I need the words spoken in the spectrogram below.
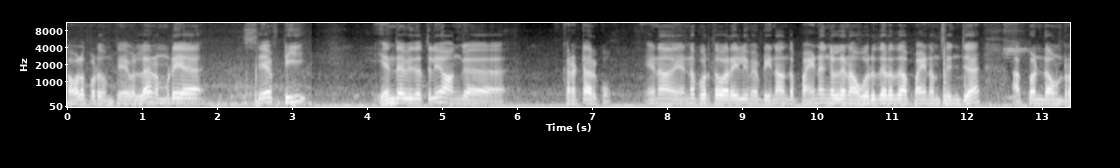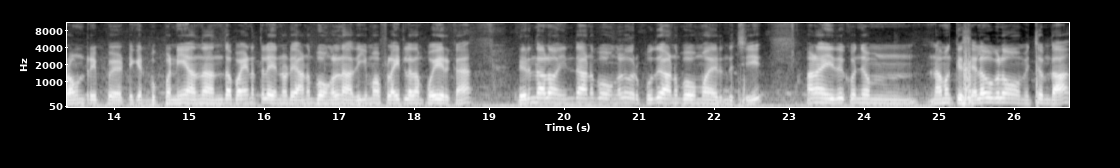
கவலைப்படவும் தேவையில்லை. நம்முடைய சேஃப்டி எந்த விதத்துலேயும் அங்கே கரெக்டாக இருக்கும். ஏன்னா என்னை பொறுத்த வரையிலும் எப்படின்னா அந்த பயணங்களில் நான் ஒரு தடவை தான் பயணம் செஞ்சேன். Up and down round trip ticket book பண்ணி அந்த அந்த பயணத்தில் என்னுடைய அனுபவங்கள் நான் அதிகமாக ஃப்ளைட்டில் தான் போயிருக்கேன். இருந்தாலும் இந்த அனுபவங்கள் ஒரு புது அனுபவமாக இருந்துச்சு. ஆனால் இது கொஞ்சம் நமக்கு செலவுகளும் மிச்சம்தான்.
